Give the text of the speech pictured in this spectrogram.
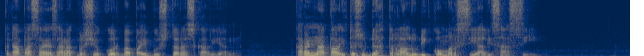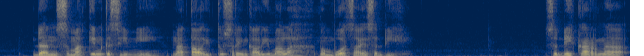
Kenapa saya sangat bersyukur Bapak Ibu Saudara sekalian? Karena Natal itu sudah terlalu dikomersialisasi. Dan semakin ke sini, Natal itu sering kali malah membuat saya sedih. Sedih karena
